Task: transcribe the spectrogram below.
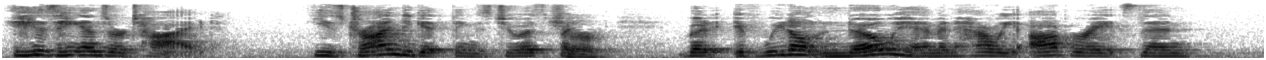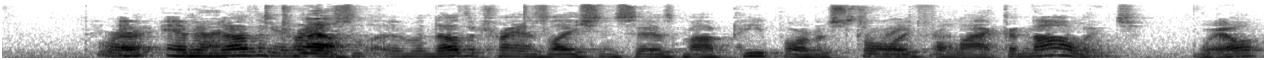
his hands are tied. He's trying to get things to us, but, Sure. but if we don't know him and how he operates, then we're And, and not another, well. another translation says, My people are destroyed for lack of knowledge. Well,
